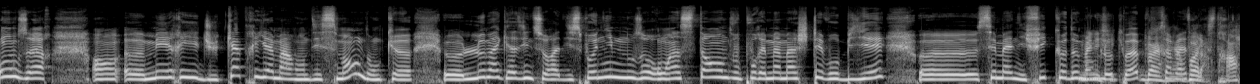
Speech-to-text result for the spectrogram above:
11h en euh, mairie du 4e arrondissement. Donc le magazine sera disponible, nous aurons un stand, vous pourrez même acheter vos billets. c'est magnifique, que demande le peuple, ça va être extra.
